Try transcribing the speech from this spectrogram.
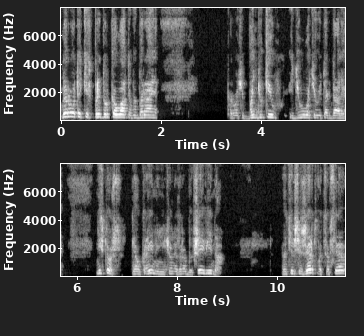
Народ якийсь придуркувати вибирає. Коротше, бандюків, ідіотів і так далі. Ніхто ж для України нічого не зробив. Ще й війна. Оці всі жертви, це все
